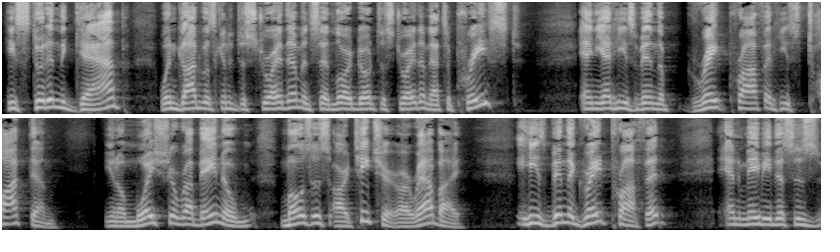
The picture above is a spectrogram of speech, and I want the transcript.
He stood in the gap when God was going to destroy them and said, Lord, don't destroy them. That's a priest. And yet he's been the great prophet. He's taught them. You know, Moshe Rabbeinu, Moses, our teacher, our rabbi, he's been the great prophet and maybe this is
